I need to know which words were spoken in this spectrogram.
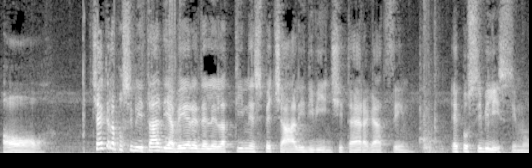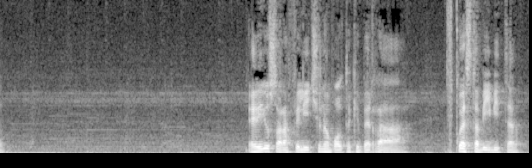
Oh, c'è anche la possibilità di avere delle lattine speciali di vincita, eh, ragazzi. È possibilissimo. E Rio sarà felice una volta che verrà questa bibita.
